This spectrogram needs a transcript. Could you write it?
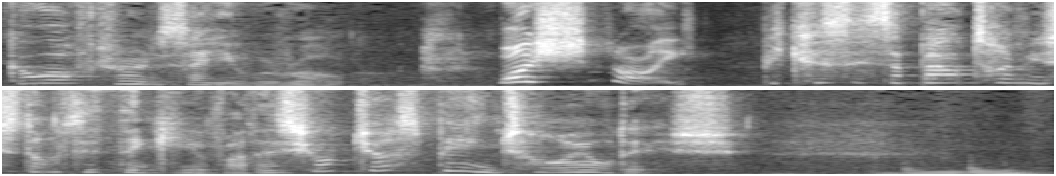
Go after her and say you were wrong. Why should I? Because it's about time you started thinking of others. You're just being childish. Childish?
